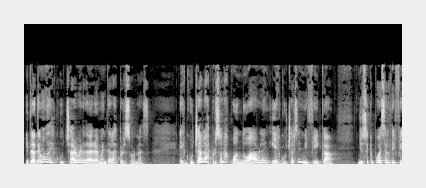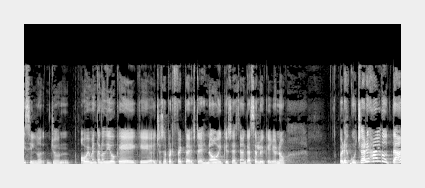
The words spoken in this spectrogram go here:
y tratemos de escuchar verdaderamente a las personas. Escuchar a las personas cuando hablan y escuchar significa, yo sé que puede ser difícil, no, yo obviamente no digo que, que yo sea perfecta y ustedes no y que ustedes tengan que hacerlo y que yo no, pero escuchar es algo tan,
